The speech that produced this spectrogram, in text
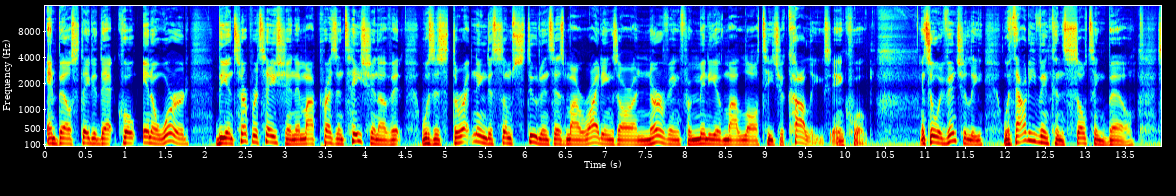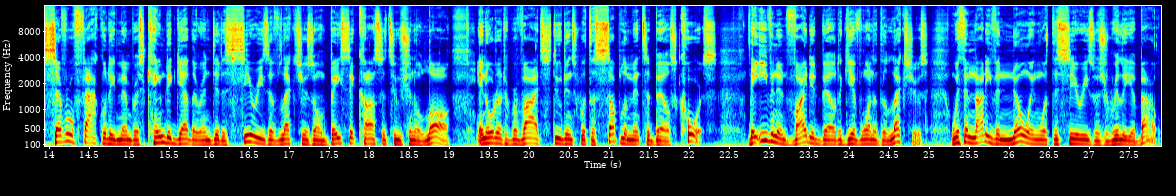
And Bell stated that, quote, in a word, the interpretation and my presentation of it was as threatening to some students as my writings are unnerving for many of my law teacher colleagues, end quote. And so eventually, without even consulting Bell, several faculty members came together and did a series of lectures on basic constitutional law in order to provide students with a supplement to Bell's course. They even invited Bell to give one of the lectures, with him not even knowing what the series was really about.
